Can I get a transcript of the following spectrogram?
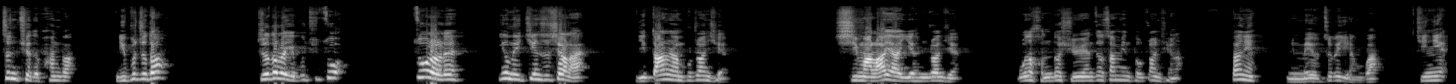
正确的判断。你不知道，知道了也不去做，做了呢又没坚持下来，你当然不赚钱。喜马拉雅也很赚钱，我的很多学员在上面都赚钱了，当然你没有这个眼光、经验。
